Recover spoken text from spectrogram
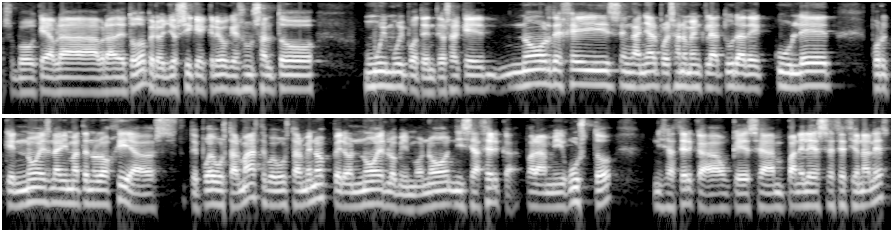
supongo que habrá, habrá de todo, pero yo sí que creo que es un salto muy, muy potente. O sea, que no os dejéis engañar por esa nomenclatura de QLED, porque no es la misma tecnología. Te puede gustar más, te puede gustar menos, pero no es lo mismo. No, ni se acerca, para mi gusto, ni se acerca, aunque sean paneles excepcionales,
